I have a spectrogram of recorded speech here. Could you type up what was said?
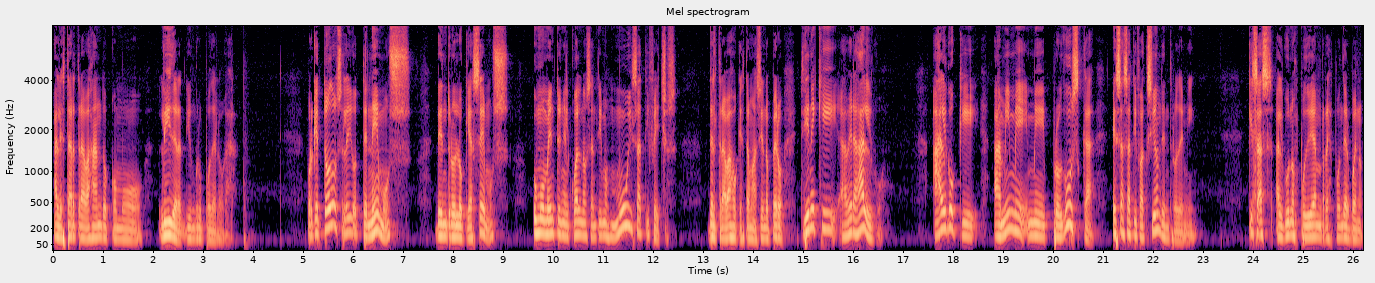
al estar trabajando como líder de un grupo del hogar? Porque todos, le digo, tenemos dentro de lo que hacemos un momento en el cual nos sentimos muy satisfechos del trabajo que estamos haciendo, pero tiene que haber algo, algo que a mí me, me produzca esa satisfacción dentro de mí. Quizás algunos podrían responder, bueno,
